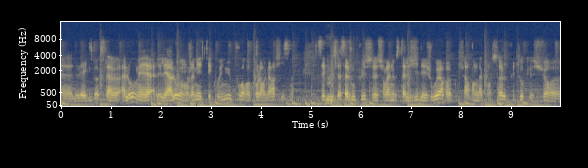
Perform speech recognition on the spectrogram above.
euh, de la Xbox, là, euh, Halo, mais les Halo n'ont jamais été connus pour, pour leur graphisme. C'est Hmm. plus là, ça joue plus euh, sur la nostalgie des joueurs euh, pour faire vendre la console plutôt que sur, euh,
